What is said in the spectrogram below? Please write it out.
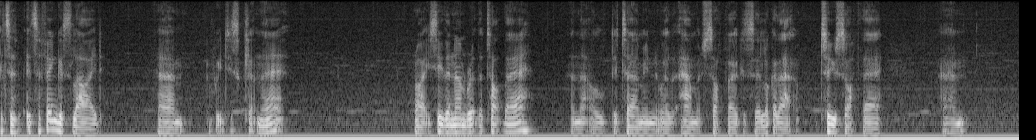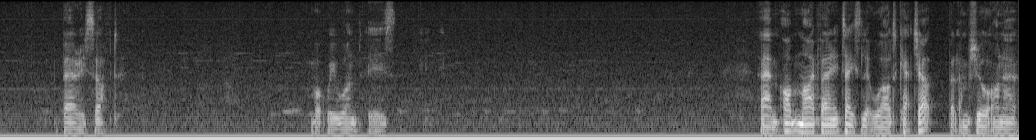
it's a it's a finger slide. Um, if we just click on there. Right you see the number at the top there? And that will determine whether, how much soft focus so look at that too soft there. Um, very soft. What we want is Um, on my phone it takes a little while to catch up but I'm sure on a,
